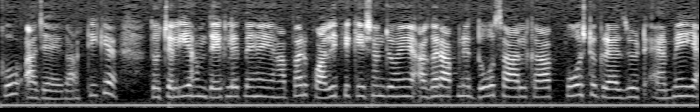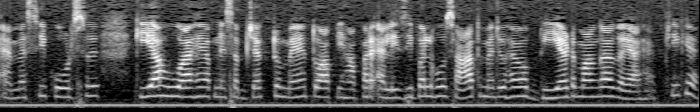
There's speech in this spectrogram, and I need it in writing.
को आ जाएगा, ठीक है? तो चलिए हम देख लेते हैं यहाँ पर क्वालिफिकेशन जो है, अगर आपने दो साल का पोस्ट ग्रेजुएट एमए या एमएससी कोर्स किया हुआ है अपने सब्जेक्ट में तो आप यहाँ पर एलिजिबल हो। साथ में जो है वो बीएड मांगा गया है, ठीक है?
